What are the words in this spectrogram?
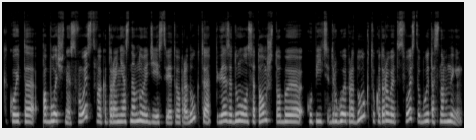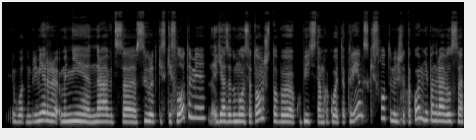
какое-то побочное свойство, которое не основное действие этого продукта. Тогда я задумывалась о том, чтобы купить другой продукт, у которого это свойство будет основным. Вот, например, мне нравятся сыворотки с кислотами. Я задумалась о том, чтобы купить там какой-то крем с кислотами или что-то такое мне понравился.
